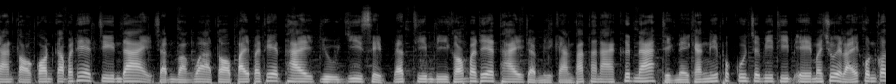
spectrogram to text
การต่อกรกับประเทศจีนได้ ฉันหวังว่าต่อไปประเทศไทยอยู่ 20 และทีม B ของประเทศไทยจะมีการพัฒนาขึ้นนะ ถึงในครั้งนี้พวกคุณจะมีทีม A มาช่วยหลายคนก็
